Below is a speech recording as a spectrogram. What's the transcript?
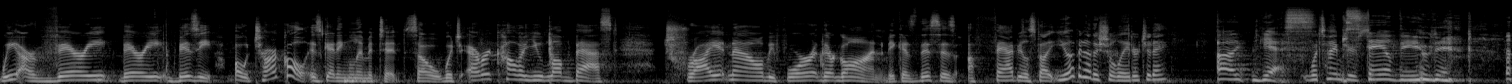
We are very, very busy. Oh, charcoal is getting limited. So whichever color you love best, try it now before they're gone because this is a fabulous value. You have another show later today? Uh, yes. What time's your- State of the Union?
